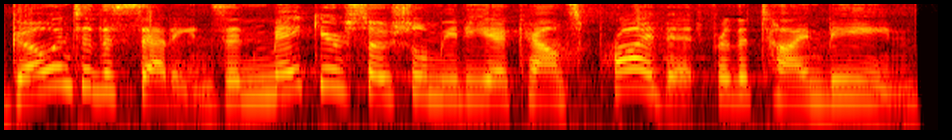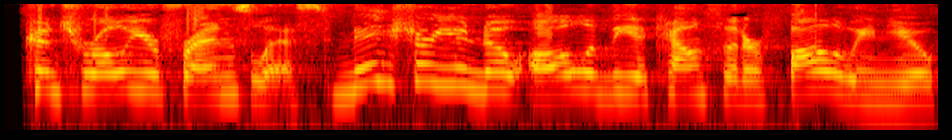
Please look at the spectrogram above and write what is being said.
go into the settings and make your social media accounts private for the time being. Control your friends list. Make sure you know all of the accounts that are following you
